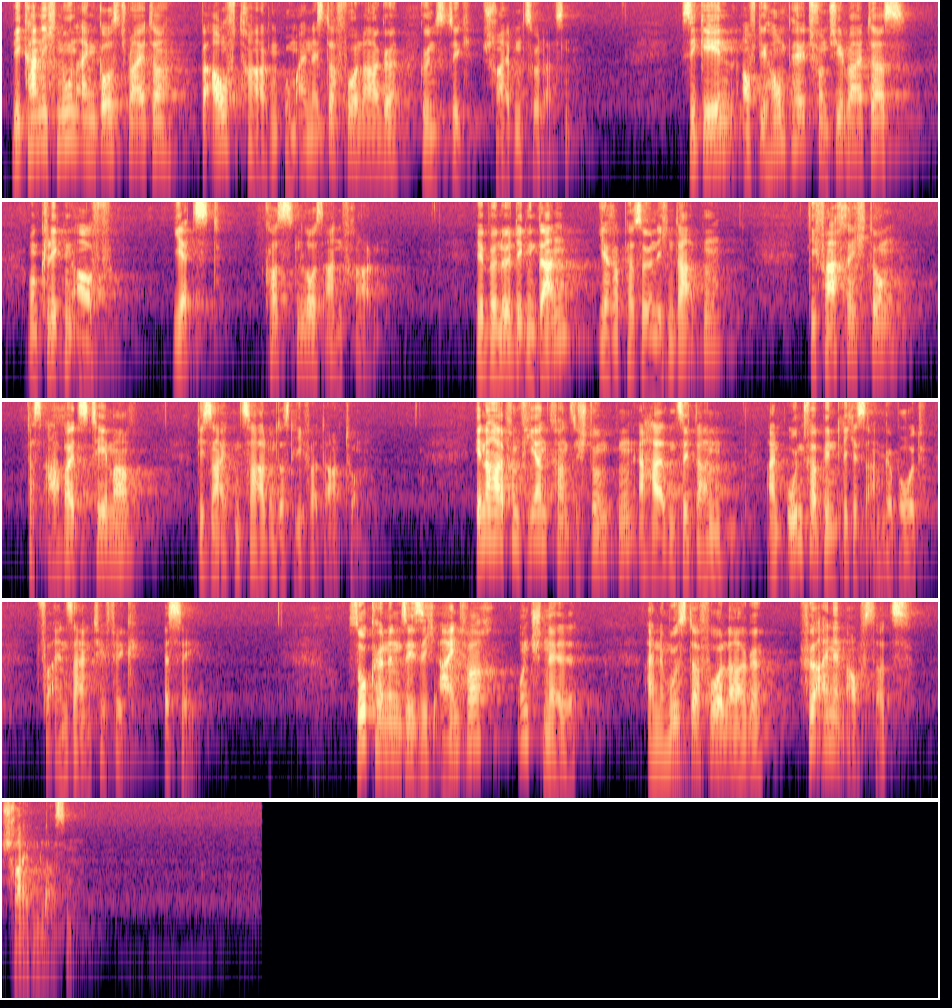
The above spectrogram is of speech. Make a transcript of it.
Wie kann ich nun einen Ghostwriter beauftragen, um eine Mustervorlage günstig schreiben zu lassen? Sie gehen auf die Homepage von GWriters und klicken auf Jetzt kostenlos anfragen. Wir benötigen dann Ihre persönlichen Daten, die Fachrichtung, das Arbeitsthema, die Seitenzahl und das Lieferdatum. Innerhalb von 24 Stunden erhalten Sie dann ein unverbindliches Angebot für ein Scientific Essay. So können Sie sich einfach und schnell eine Mustervorlage für einen Aufsatz schreiben lassen.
